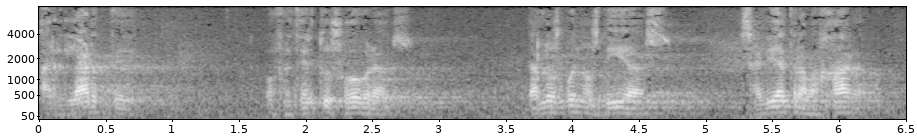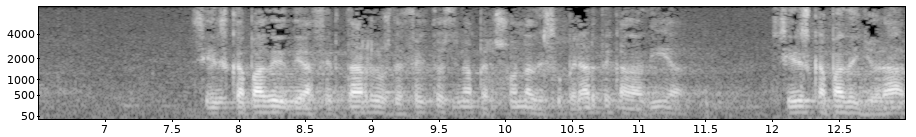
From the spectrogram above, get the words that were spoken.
arreglarte, ofrecer tus obras, dar los buenos días, salir a trabajar, si eres capaz de, aceptar los defectos de una persona, de superarte cada día, si eres capaz de llorar,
